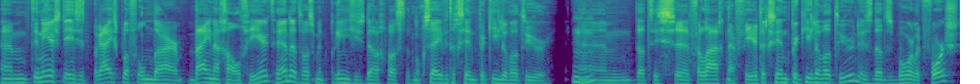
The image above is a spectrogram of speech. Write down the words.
Ehm, ten eerste is het prijsplafond daar bijna gehalveerd. Hè. Dat was met Prinsjesdag was dat nog 70 cent per kilowattuur. Mhm. Ehm, dat is eh, verlaagd naar 40 cent per kilowattuur, dus dat is behoorlijk fors.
